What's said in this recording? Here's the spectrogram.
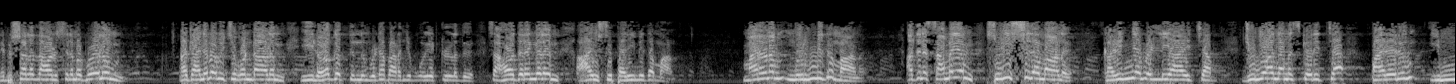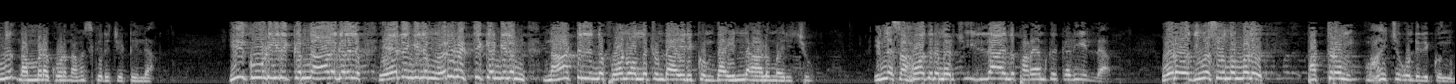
നബിസല്ലാസ്ലമ പോലും അത് അനുഭവിച്ചുകൊണ്ടാണ് ഈ ലോകത്ത് നിന്നും വിട പറഞ്ഞു പോയിട്ടുള്ളത്. സഹോദരങ്ങളെ ആയുസ് പരിമിതമാണ്. മരണം നിർമ്മിതമാണ്. അതിന് സമയം സുനിശ്ചിതമാണ്. കഴിഞ്ഞ വെള്ളിയാഴ്ച ജുമാ നമസ്കരിച്ച പലരും ഇന്ന് നമ്മുടെ കൂടെ നമസ്കരിച്ചിട്ടില്ല. ഈ കൂടിയിരിക്കുന്ന ആളുകളിൽ ഏതെങ്കിലും ഒരു വ്യക്തിക്കെങ്കിലും നാട്ടിൽ നിന്ന് ഫോൺ വന്നിട്ടുണ്ടായിരിക്കും. ദാ ഇന്ന ആൾ മരിച്ചു. ഇന്ന സഹോദരൻ മരിച്ചു. ഇല്ല എന്ന് പറയാൻ നമുക്ക് കഴിയില്ല. ഓരോ ദിവസവും നമ്മൾ പത്രം വായിച്ചുകൊണ്ടിരിക്കുന്നു.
